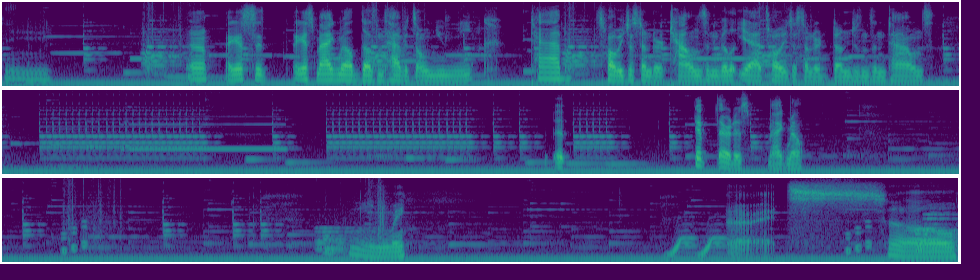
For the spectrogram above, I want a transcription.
see. Yeah, I guess it I guess Magmel doesn't have its own unique tab. It's probably just under towns and village. Yeah, it's probably just under dungeons and towns. There it is. Magmel. Anyway. Alright, so...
